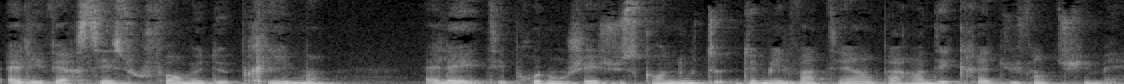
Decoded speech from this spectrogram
Elle est versée sous forme de prime. Elle a été prolongée jusqu'en août 2021 par un décret du 28 mai.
